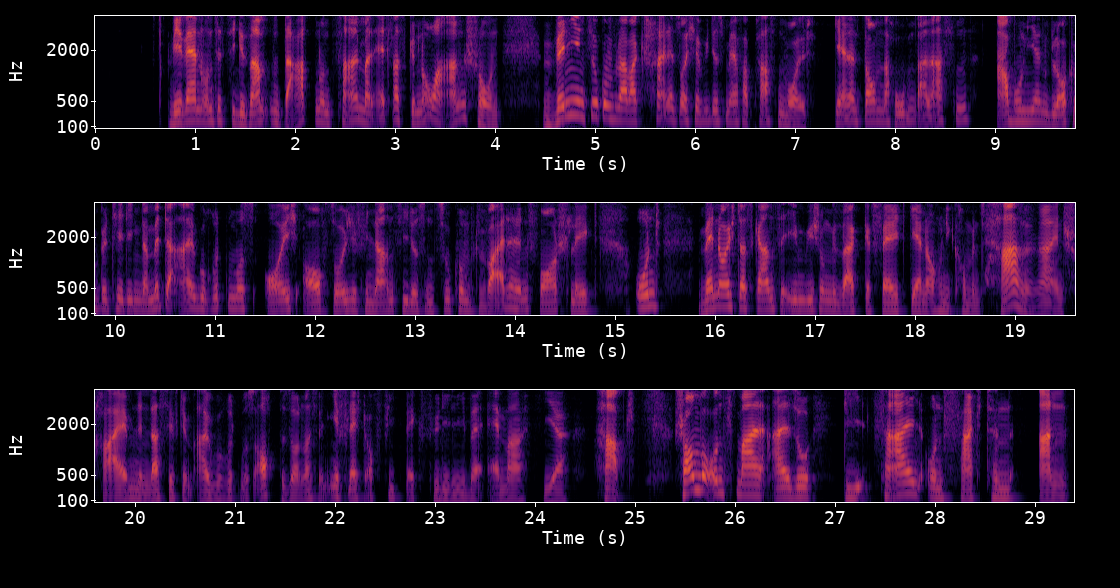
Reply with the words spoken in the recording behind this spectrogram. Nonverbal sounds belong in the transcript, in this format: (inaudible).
Wir werden uns jetzt die gesamten Daten und Zahlen mal etwas genauer anschauen. Wenn ihr in Zukunft aber keine solcher Videos mehr verpassen wollt, gerne einen Daumen nach oben da lassen, abonnieren, Glocke betätigen, damit der Algorithmus euch auch solche Finanzvideos in Zukunft weiterhin vorschlägt. Und wenn euch das Ganze eben, wie schon gesagt, gefällt, gerne auch in die Kommentare reinschreiben, denn das hilft dem Algorithmus auch besonders, wenn ihr vielleicht auch Feedback für die liebe Emma hier habt. Schauen wir uns mal also die Zahlen und Fakten an.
